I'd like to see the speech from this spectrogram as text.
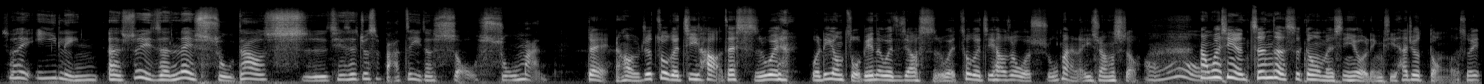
所以一零呃，所以人类数到十，其实就是把自己的手数满。对，然后我就做个记号，在十位，我利用左边的位置叫十位，做个记号，说我数满了一双手。哦，那外星人真的是跟我们心有灵犀，他就懂了，所以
